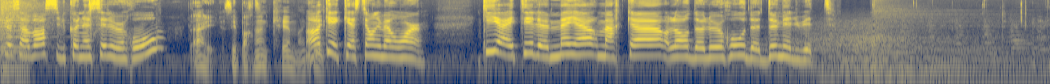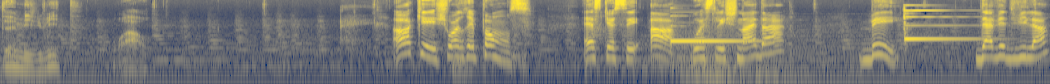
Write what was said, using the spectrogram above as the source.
je veux savoir si vous connaissez l'euro. Allez, c'est parti. Un crime, OK. OK, question numéro 1. Qui a été le meilleur marqueur lors de l'euro de 2008? 2008. Waouh. OK, choix de réponse. Est-ce que c'est A. Wesley Schneider? B. David Villa?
